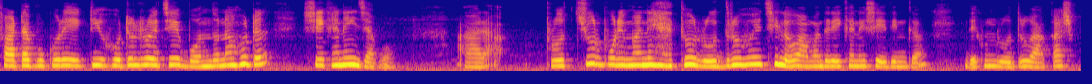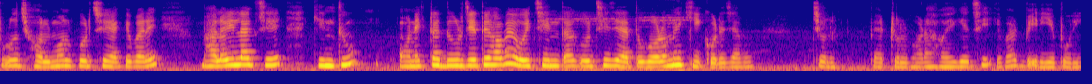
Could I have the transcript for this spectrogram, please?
ফাটা পুকুরে একটি হোটেল রয়েছে, বন্দনা হোটেল, সেখানেই যাব। আর প্রচুর পরিমাণে এত রৌদ্র হয়েছিল আমাদের এখানে সেই দিনকার দেখুন রৌদ্র, আকাশ পুরো ঝলমল করছে একেবারে, ভালোই লাগছে। কিন্তু অনেকটা দূর যেতে হবে, ওই চিন্তা করছি যে এত গরমে কি করে যাব? চলুন, পেট্রোল ভরা হয়ে গেছে, এবার বেরিয়ে পড়ি।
